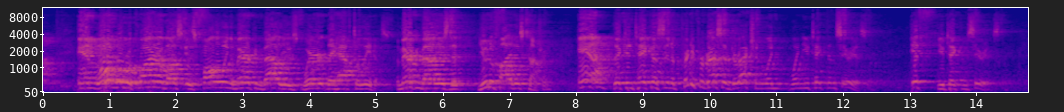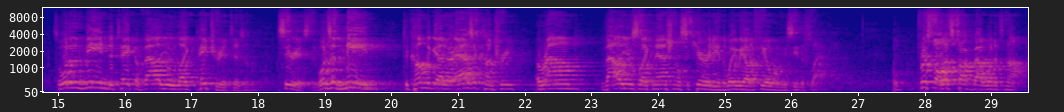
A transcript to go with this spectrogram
And what it will require of us is following American values where they have to lead us. American values that unify this country and that can take us in a pretty progressive direction when, when you take them seriously, if you take them seriously. So what does it mean to take a value like patriotism seriously? What does it mean to come together as a country around values like national security and the way we ought to feel when we see the flag? Well, first of all, let's talk about what it's not.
